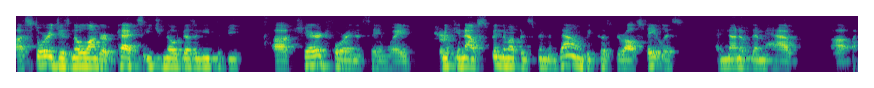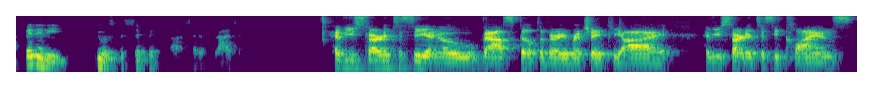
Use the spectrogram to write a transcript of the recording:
Uh, storage is no longer pets. Each node doesn't need to be uh, cared for in the same way. Sure. We can now spin them up and spin them down because they're all stateless and none of them have uh, affinity to a specific uh, set of drives. Have you started to see? I know VAST built a very rich API. Have you started to see clients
